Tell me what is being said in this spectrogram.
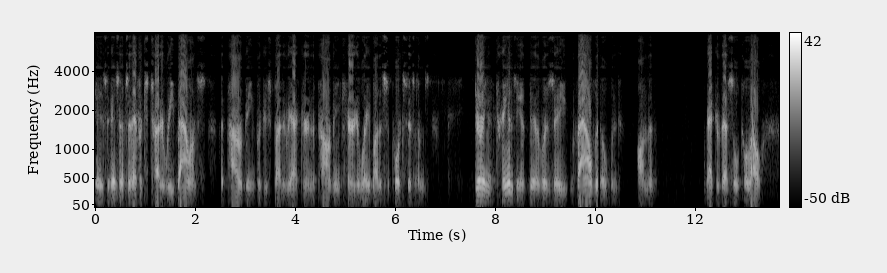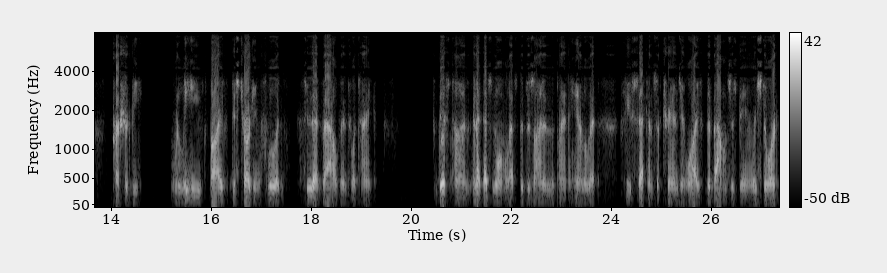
an effort to try to rebalance the power being produced by the reactor and the power being carried away by the support systems. During the transient, there was a valve that opened on the reactor vessel to allow pressure to be relieved by discharging fluid through that valve into a tank. This time, and that, that's normal, that's the design of the plant to handle that few seconds of transient life, the balance is being restored.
